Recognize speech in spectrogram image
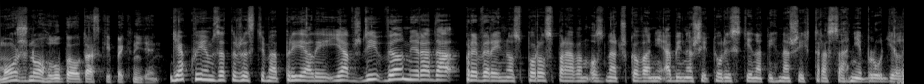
Možno hlúpe otázky. Pekný deň. Ďakujem za to, že ste ma prijali. Ja vždy veľmi rada pre verejnosť porozprávam o značkovaní, aby naši turisti na tých našich trasách neblúdili.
